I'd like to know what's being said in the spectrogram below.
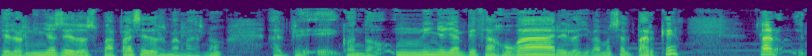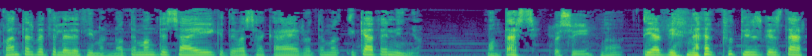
de los niños, de los papás y de los mamás, ¿no? Al eh, cuando un niño ya empieza a jugar y lo llevamos al parque, claro, ¿cuántas veces le decimos, no te montes ahí, que te vas a caer, no te mon-?" ¿Y qué hace el niño? Montarse. Pues sí. ¿no? Y al final tú tienes que estar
